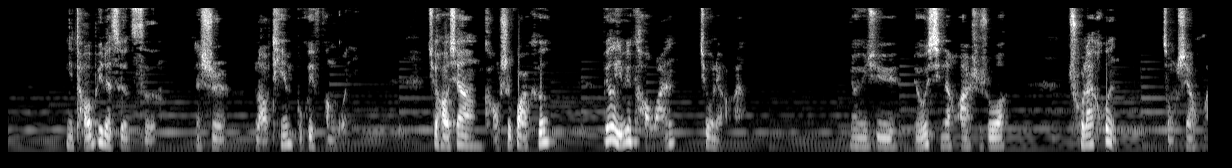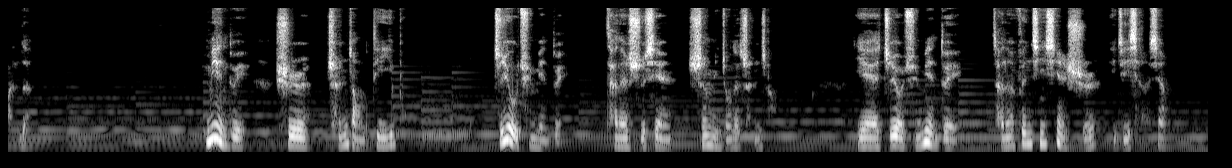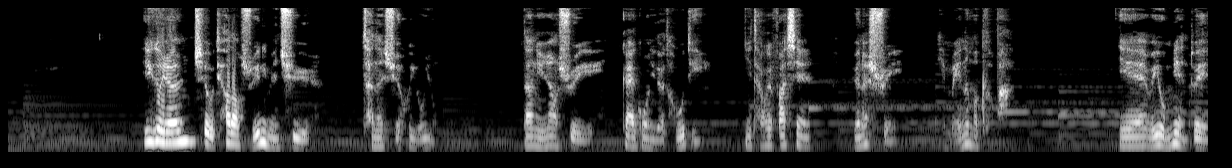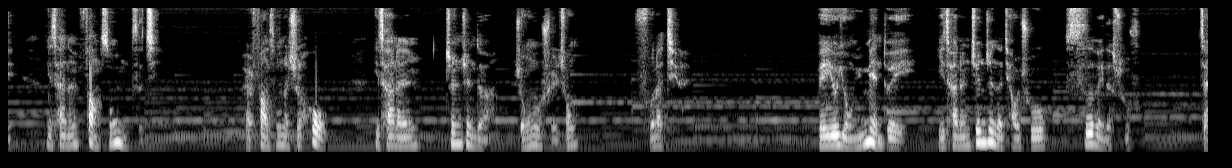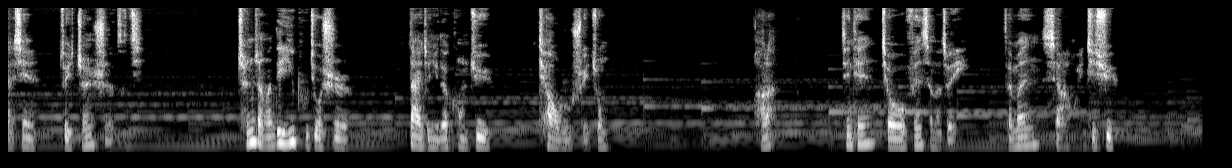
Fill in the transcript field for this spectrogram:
你逃避了这次，但是老天不会放过你。就好像考试挂科，不要以为考完就了了。用一句流行的话是说：“出来混，总是要还的。”面对是成长的第一步，只有去面对。才能实现生命中的成长，也只有去面对，才能分清现实以及想象。一个人只有跳到水里面去，才能学会游泳。当你让水盖过你的头顶，你才会发现，原来水也没那么可怕。也唯有面对，你才能放松你自己，而放松了之后，你才能真正的融入水中。浮了起来。唯有勇于面对，你才能真正的跳出思维的束缚，展现最真实的自己。成长的第一步就是带着你的恐惧跳入水中。好了，今天就分享到这里，咱们下回继续。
